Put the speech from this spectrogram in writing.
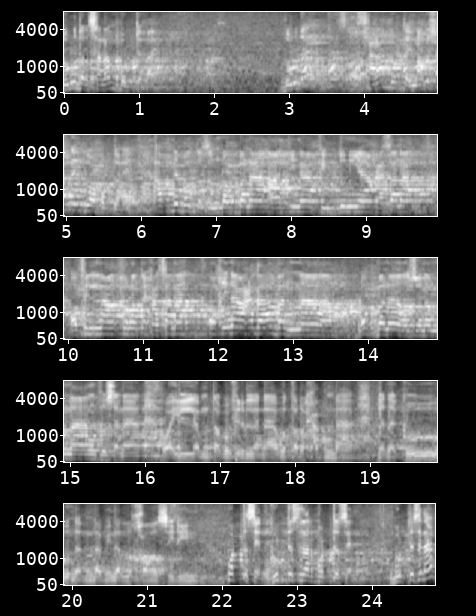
দরুদ আর সালাম পড়তে হয়। দরুদা সালাম পড়তে হয়। মানুষ আলাই দোয়া পড়তে হয়। আপনি বলতেছেন, রব্বানা আতিনা ফিদ দুনিয়া হাসানা অফিল্লা আখিরাতে হাসানা অকিনা আযাবান নার। রব্বানা যালামনা আনফুসানা, ওয়া ইল্লাম তাগফির লানা ওয়া তারহামনা লানাকুনান্না মিনাল খাসিরিন। পড়তেছেন, ঘুরতেছেন আর পড়তেছেন। ঘুরতেছেন আর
